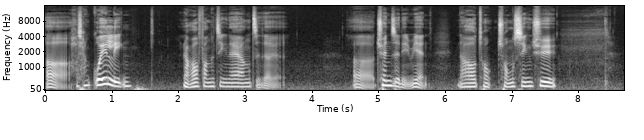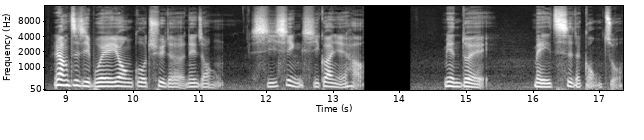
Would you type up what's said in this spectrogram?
呃，好像归零。然后放进那样子的呃圈子里面，然后重重新去让自己不会用过去的那种习性习惯也好，面对每一次的工作，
